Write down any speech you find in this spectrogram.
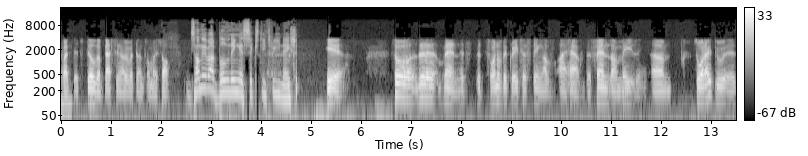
But it's still the best thing I've ever done for myself. Tell me about building a 63 nation. Yeah. So the man, it's it's one of the greatest thing I've I have. The fans are amazing. Um, so what I do is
